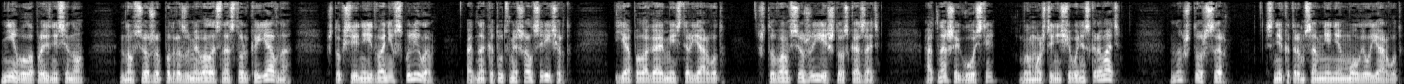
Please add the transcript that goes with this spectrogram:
не было произнесено, но все же подразумевалось настолько явно, что Ксения едва не вспылила. Однако тут вмешался Ричард. «Я полагаю, мистер Ярвуд, что вам все же есть что сказать. От нашей гости вы можете ничего не скрывать». «Ну что ж, сэр», с некоторым сомнением молвил Ярвуд.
